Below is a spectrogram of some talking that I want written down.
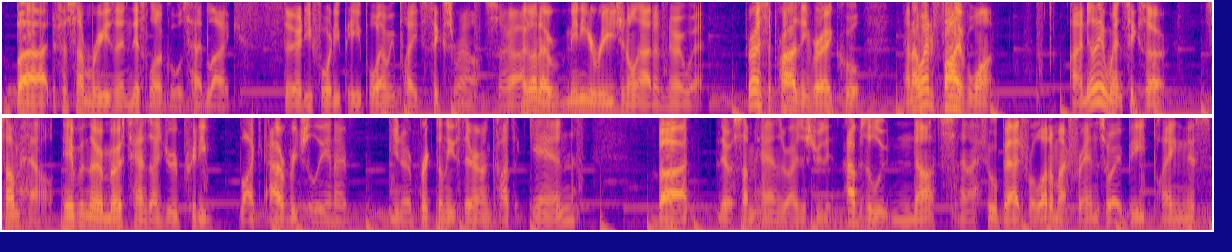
But for some reason, this locals had like 30, 40 people, and we played six rounds. So I got a mini regional out of nowhere. Very surprising, very cool. And I went 5 1. I nearly went 6 0 somehow, even though most hands I drew pretty like averagely, and I, you know, bricked on these Therion cards again. But there were some hands where I just drew the absolute nuts, and I feel bad for a lot of my friends who I beat playing this.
